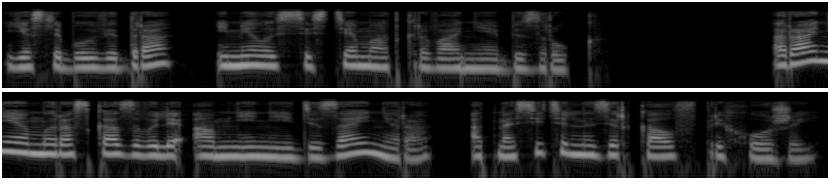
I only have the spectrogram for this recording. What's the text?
если бы у ведра имелась система открывания без рук. Ранее мы рассказывали о мнении дизайнера относительно зеркал в прихожей.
